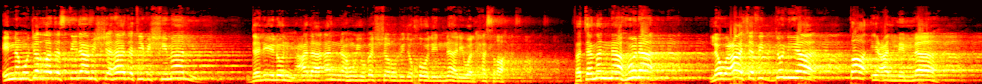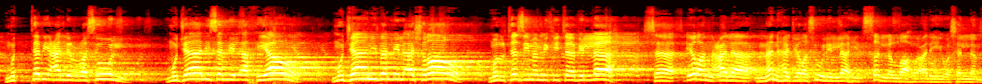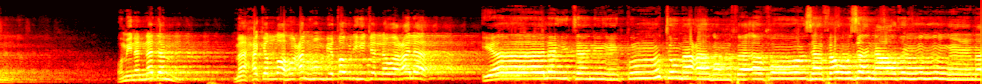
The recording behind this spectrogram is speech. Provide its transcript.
إن مجرد استلام الشهادة بالشمال دليل على أنه يبشر بدخول النار والحسرة. فتمنى هنا لو عاش في الدنيا طائعا لله. متبعا للرسول مجالسا للأخيار مجانبا للأشرار ملتزما بكتاب الله سائرا على منهج رسول الله صلى الله عليه وسلم. ومن الندم ما حكى الله عنهم بقوله جل وعلا يا ليتني كنت معهم فأفوز فوزا عظيما.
